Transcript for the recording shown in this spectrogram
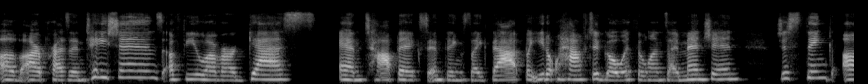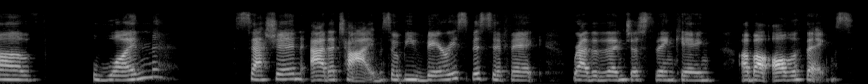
of our presentations, a few of our guests and topics and things like that, but you don't have to go with the ones I mentioned. Just think of one session at a time. So be very specific rather than just thinking about all the things.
